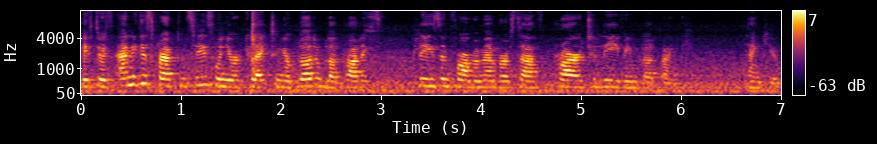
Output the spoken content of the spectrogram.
If there's any discrepancies when you're collecting your blood and blood products, please inform a member of staff prior to leaving Blood Bank. Thank you.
